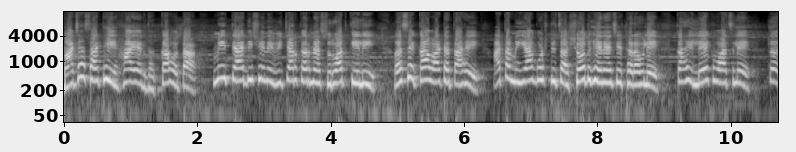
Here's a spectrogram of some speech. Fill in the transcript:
माझ्यासाठी हा एक धक्का होता. मी त्या दिशेने विचार करण्यास सुरुवात केली. असे का वाटत आहे? आता मी या गोष्टीचा शोध घेण्याचे ठरवले. काही लेख वाचले. तर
